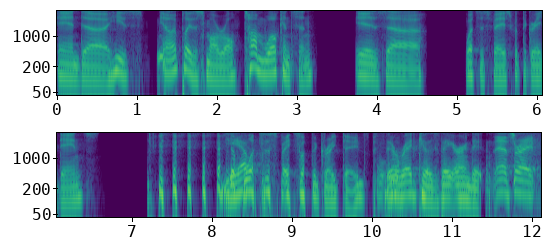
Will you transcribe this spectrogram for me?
And uh, he's, you know, it plays a small role. Tom Wilkinson is, uh, what's his face with the Great Danes? yeah. What's his face with the Great Danes? They're redcoats. They earned it. That's right.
